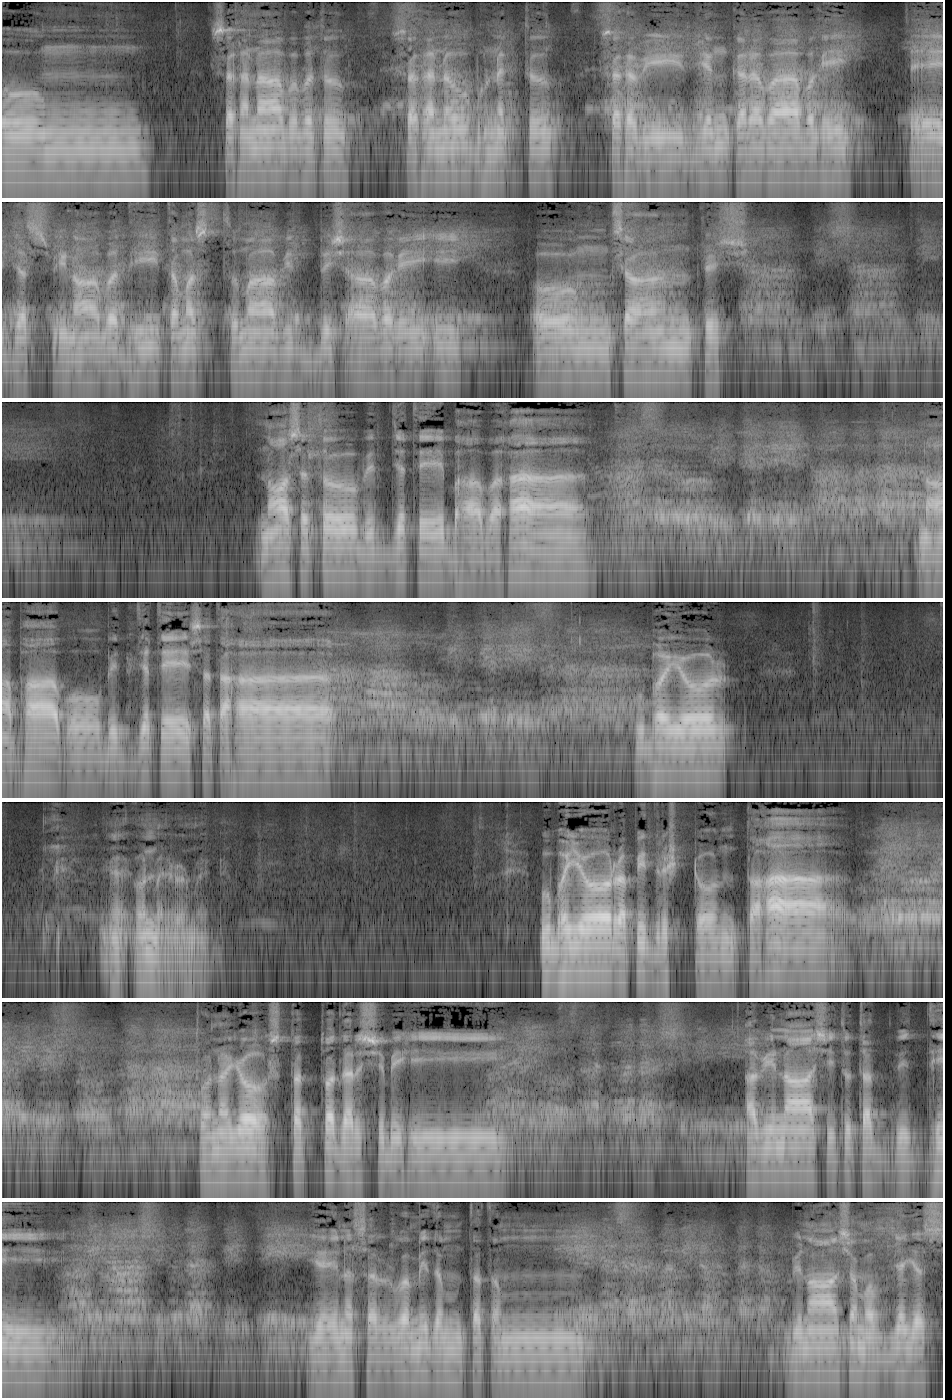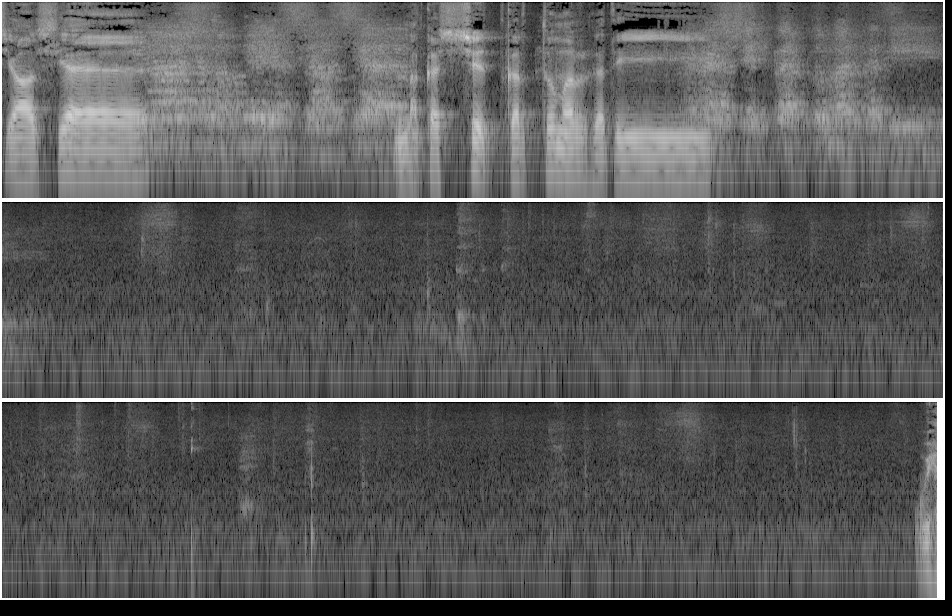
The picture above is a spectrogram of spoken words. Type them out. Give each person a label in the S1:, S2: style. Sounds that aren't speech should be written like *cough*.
S1: ॐ सहना भवतु, सहनौ भुनक्तु सह वीर्यङ्करवावहै तेजस्विनावधीतमस्तु मा विद्विषावहै ॐ शान्तिः नासतो विद्यते भावः। नाभावो विद्यते सतः। उभयोर वन मिनट वन मिनट उभयोरपि दृष्टोऽन्तः। त्वनयोस्तत्त्वदर्शिभिः। अविनाशितु तद्विद्धि। येन सर्वमिदं ततम्। विनाशमव्ययस्यास्य। न कश्चित् कर्तुमर्हति।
